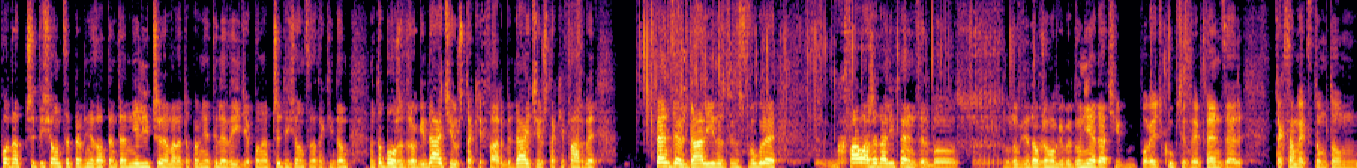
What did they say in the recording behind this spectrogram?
ponad 3000 pewnie za ten, ten nie liczyłem, ale to pewnie tyle wyjdzie. Ponad 3000 za taki dom. No to Boże drogi, dajcie już takie farby, dajcie już takie farby pędzel dali, no to jest w ogóle chwała, że dali pędzel, bo równie dobrze mogliby go nie dać i powiedzieć kupcie sobie pędzel. Tak samo jak z, tą, tą,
